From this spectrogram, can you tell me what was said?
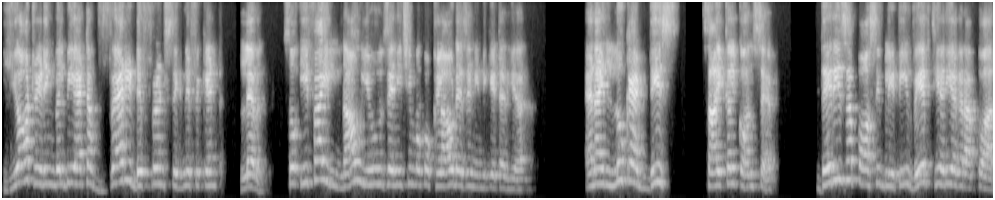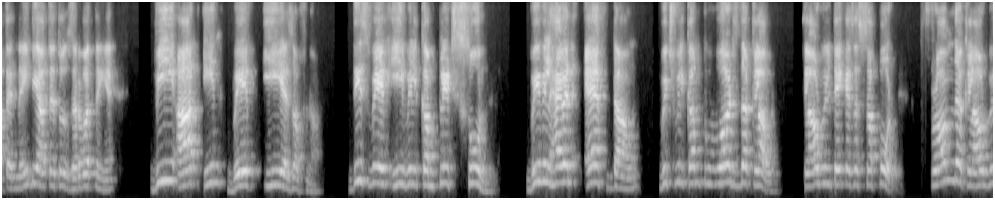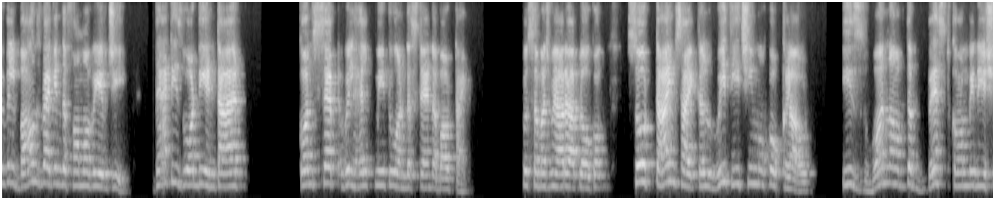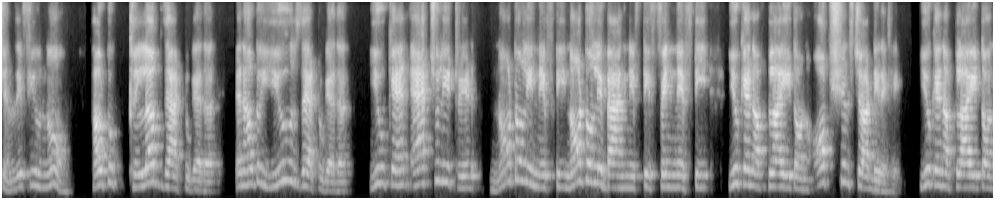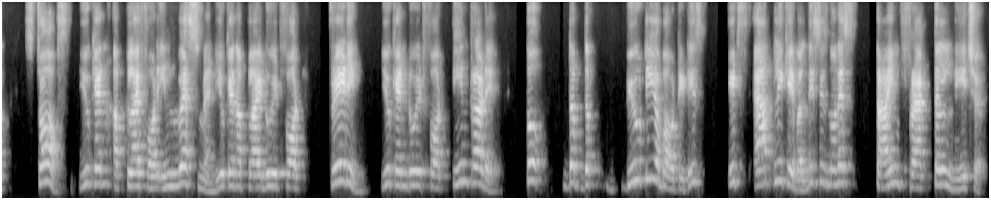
your trading will be at a very different significant level. So if I now use an Ichimoku cloud as an indicator here, and I look at this cycle concept, there is a possibility, wave theory hai to zarurat nahi hai. We are in wave E as of now. This wave E will complete soon. We will have an F down, which will come towards the cloud. Cloud will take as a support from the cloud, we will bounce back in the form of wave G. That is what the entire concept will help me to understand about time. कुछ समझ में आ रहा है आप लोगों को so time cycle with Ichimoku cloud is one of the best combinations if you know how to club that together and how to use that together you can actually trade not only nifty not only bank nifty fin nifty you can apply it on options chart directly you can apply it on stocks. You can apply for investment. You can apply, do it for trading. You can do it for intraday. So the, the beauty about it is it's applicable. This is known as time fractal nature.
